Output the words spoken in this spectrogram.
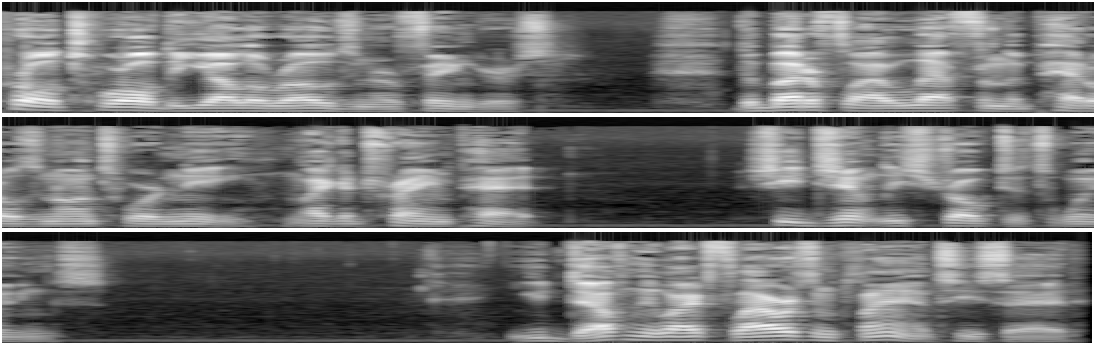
Pearl twirled the yellow rose in her fingers. The butterfly leapt from the petals and onto her knee, like a trained pet. She gently stroked its wings. You definitely like flowers and plants, he said.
